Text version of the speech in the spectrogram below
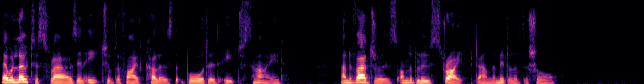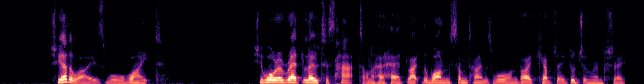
There were lotus flowers in each of the five colours that bordered each side, and vajras on the blue stripe down the middle of the shawl. She otherwise wore white. She wore a red lotus hat on her head, like the one sometimes worn by Kyabje Dudjom Rinpoche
